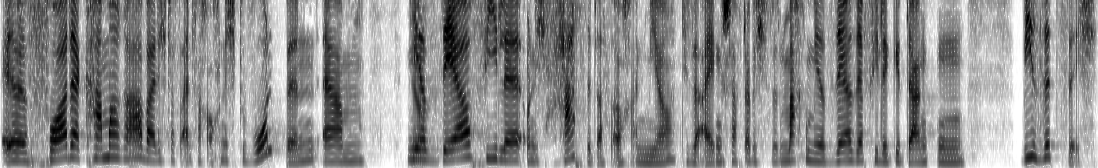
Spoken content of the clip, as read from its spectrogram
äh, vor der Kamera, weil ich das einfach auch nicht gewohnt bin, ähm, mir Ja. sehr viele, und ich hasse das auch an mir, diese Eigenschaft, aber ich mache mir sehr, sehr viele Gedanken, wie sitze ich?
